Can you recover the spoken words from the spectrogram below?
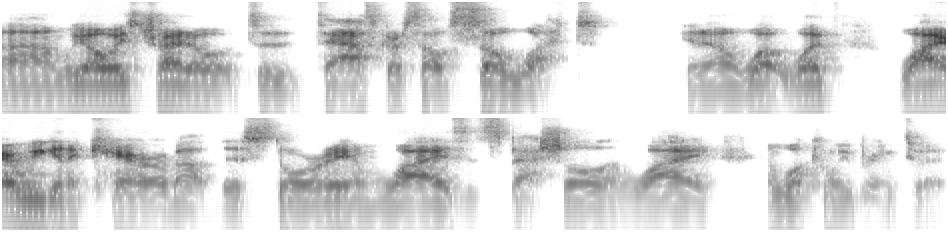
um, we always try to, to, to ask ourselves, so what? You know, what, what, why are we going to care about this story and why is it special and why and what can we bring to it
